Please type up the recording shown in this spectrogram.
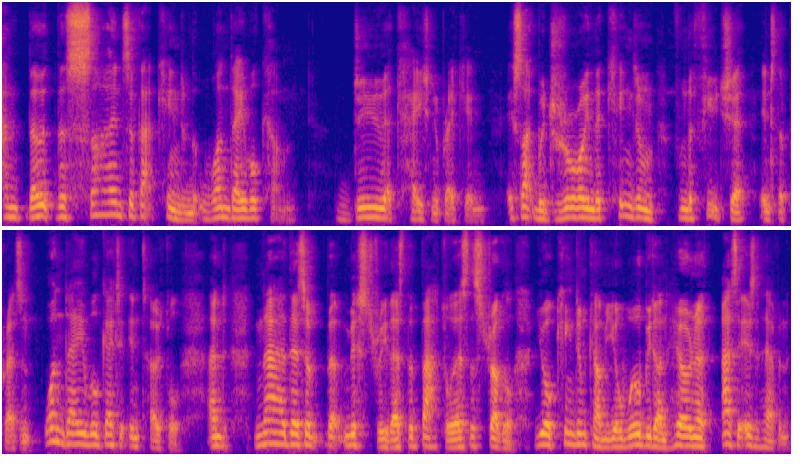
and the, the signs of that kingdom that one day will come do occasionally break in. It's like we're drawing the kingdom from the future into the present. One day we'll get it in total. And now there's a mystery, there's the battle, there's the struggle. Your kingdom come, your will be done here on earth as it is in heaven,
